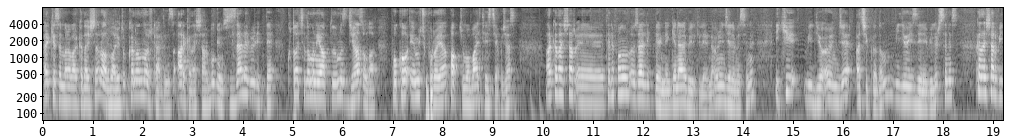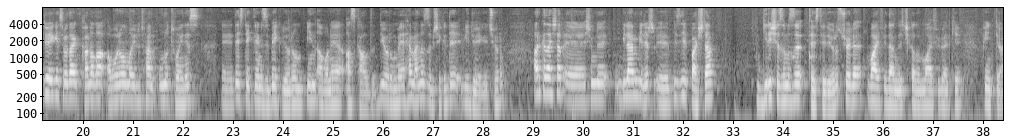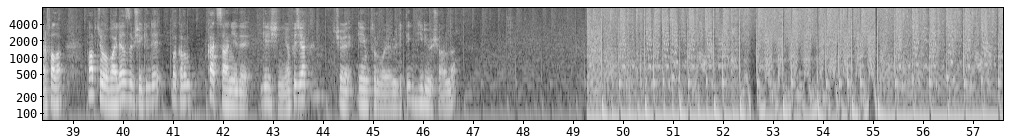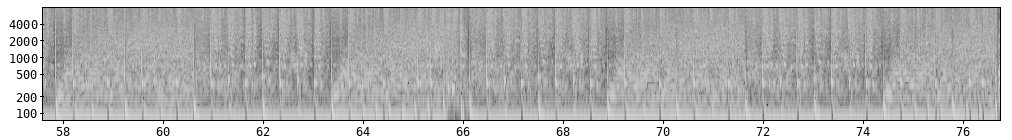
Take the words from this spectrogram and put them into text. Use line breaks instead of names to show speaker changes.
Herkese merhaba arkadaşlar. Alba YouTube kanalına hoş geldiniz. Arkadaşlar bugün sizlerle birlikte kutu açılımını yaptığımız cihaz olan Poco M3 Pro'ya PUBG Mobile test yapacağız. Arkadaşlar eee, telefonun özelliklerini, genel bilgilerini, ön incelemesini iki video önce açıkladım. Videoyu izleyebilirsiniz. Arkadaşlar videoya geçmeden kanala abone olmayı lütfen unutmayınız. Eee, desteklerinizi bekliyorum. 1000 aboneye az kaldı diyorum ve hemen hızlı bir şekilde videoya geçiyorum. Arkadaşlar eee, şimdi bilen bilir eee, biz ilk başta giriş hızımızı test ediyoruz. Şöyle Wi-Fi'den de çıkalım. Wi-Fi belki ping girer falan. PUBG Mobile hızlı bir şekilde bakalım kaç saniyede girişini yapacak. Şöyle Game Turbo ile birlikte giriyor şu anda.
